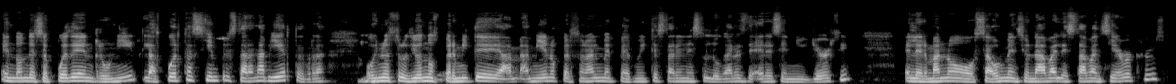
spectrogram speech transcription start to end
en donde se pueden reunir, las puertas siempre estarán abiertas, ¿verdad? Hoy nuestro Dios nos permite, a, mí en lo personal me permite estar en estos lugares de Eres en New Jersey. El hermano Saúl mencionaba, él estaba en Syracuse.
